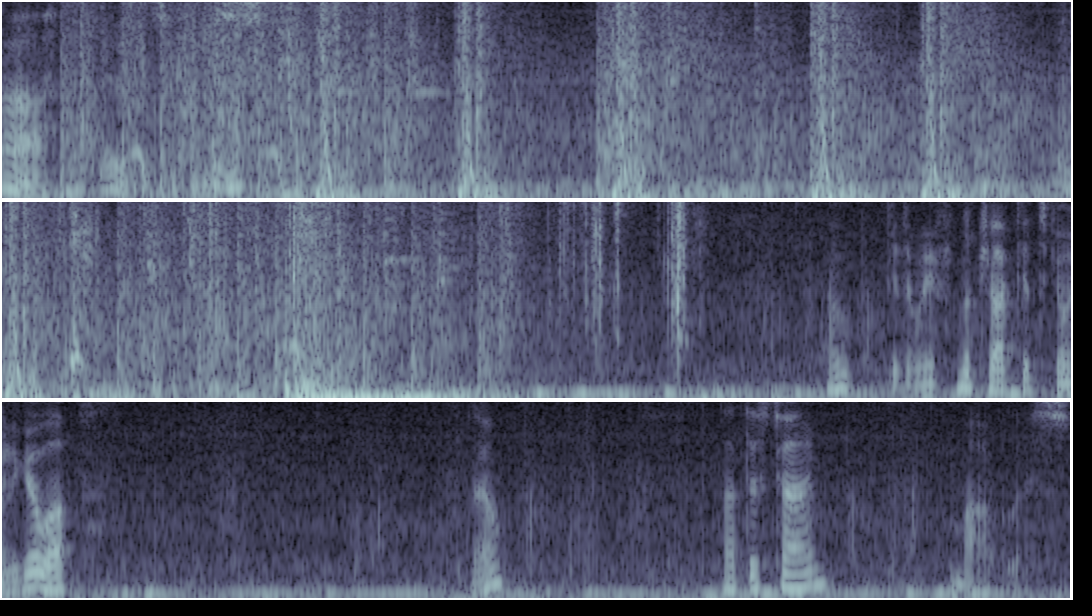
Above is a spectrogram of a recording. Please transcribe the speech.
Ah, there's the super mutant. Oh, get away from the truck. It's going to go up. No? Not this time? Marvelous.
